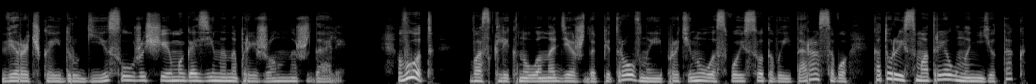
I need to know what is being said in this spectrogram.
Верочка и другие служащие магазина напряженно ждали. «Вот», — воскликнула Надежда Петровна и протянула свой сотовый Тарасову, который смотрел на нее так,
